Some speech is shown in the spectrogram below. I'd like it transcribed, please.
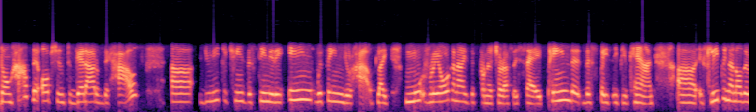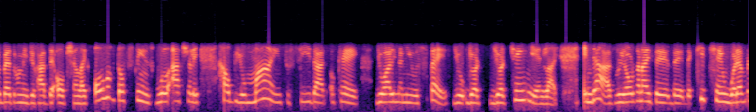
don't have the option to get out of the house, uh, you need to change the scenery in within your house. Like mo- reorganize the furniture, as I say, paint the, the space if you can, uh, sleep in another bedroom if you have the option. Like all of those things will actually help your mind to see that okay, you are in a new space, you you're you're changing. Like and yeah, reorganize the, the the kitchen, whatever,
